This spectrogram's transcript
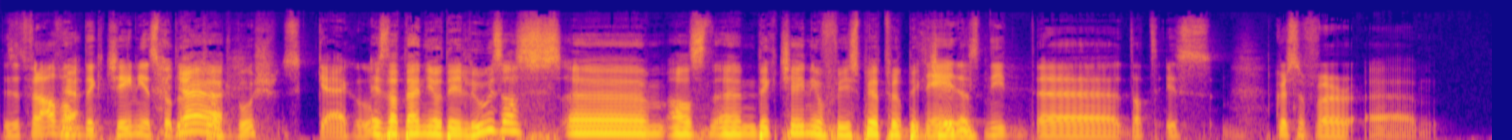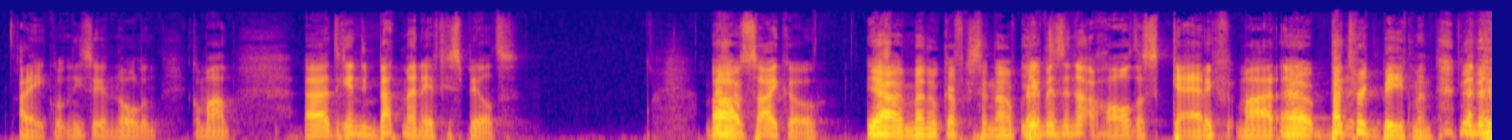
Dus het verhaal van Ja. Dick Cheney hij speelt Ja, ja. George Bush. Dus kijk hoe. Is dat Daniel Day-Lewis als, ehm, als Dick Cheney, of wie speelt weer Dick nee, Cheney? dat is niet. dat is Christopher. ehm allee, ik wil niet zeggen Nolan. Kom aan. Eh degene die Batman heeft gespeeld. Batman Ah. Psycho. Ja, ik ben ook even zijn naam Ja, kwijt. ik ben zijn naam. Oh, dat is keihard. Maar. Eh, eh, Patrick Bateman. Nee, nee,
